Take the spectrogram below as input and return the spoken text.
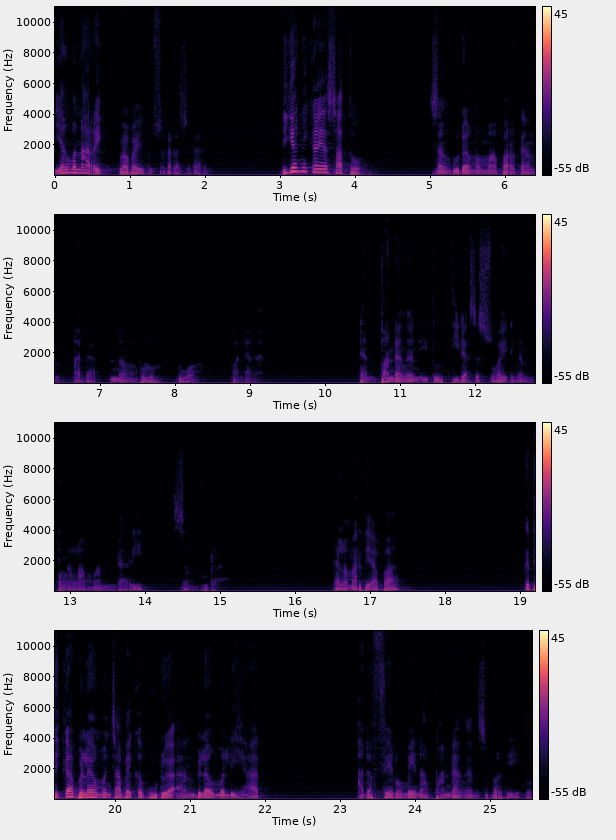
yang menarik Bapak Ibu Saudara-saudari. Di Nikaya 1 Sang Buddha memaparkan ada 62 pandangan. Dan pandangan itu tidak sesuai dengan pengalaman dari Sang Buddha. Dalam arti apa? Ketika beliau mencapai kebudaan, beliau melihat ada fenomena pandangan seperti itu.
